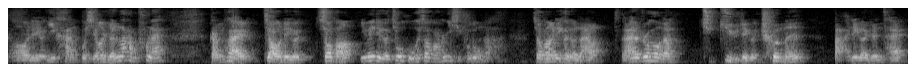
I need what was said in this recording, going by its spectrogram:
然后这个一看不行，人拉不出来，赶快叫这个消防，因为这个救护和消防是一起出动的哈，消防立刻就来了，来了之后呢，去锯这个车门，把这个人才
